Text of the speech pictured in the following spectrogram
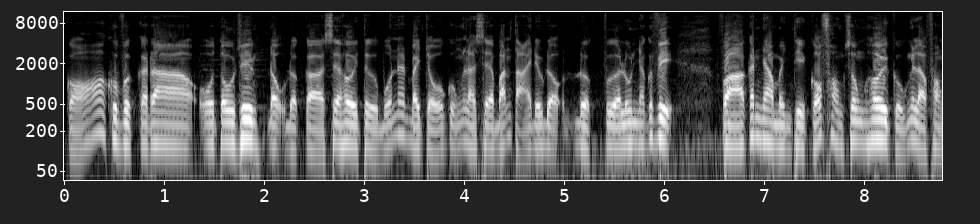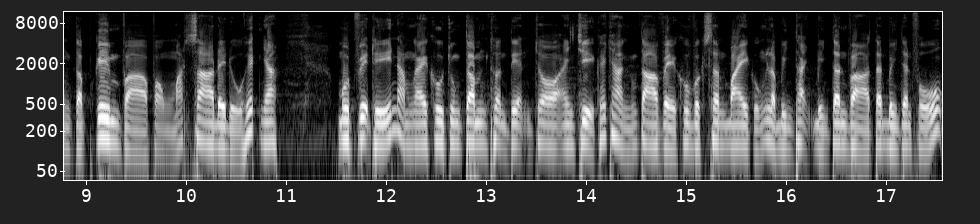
Có khu vực gara ô tô riêng đậu được uh, xe hơi từ 4 đến 7 chỗ cũng là xe bán tải đều đậu được vừa luôn nha quý vị. Và căn nhà mình thì có phòng sông hơi cũng như là phòng tập kim và phòng massage đầy đủ hết nha. Một vị trí nằm ngay khu trung tâm thuận tiện cho anh chị khách hàng chúng ta về khu vực sân bay cũng là Bình Thạnh, Bình Tân và Tân Bình Tân Phú.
